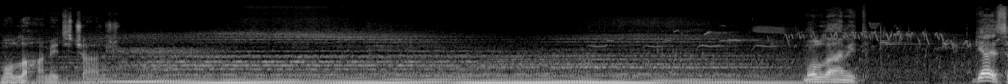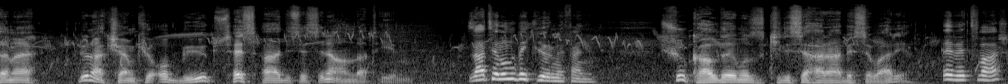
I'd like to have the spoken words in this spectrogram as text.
Molla Hamid'i çağırır. Molla Hamid, gel sana dün akşamki o büyük ses hadisesini anlatayım. Zaten onu bekliyorum efendim. Şu kaldığımız kilise harabesi var ya, Evet, var.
